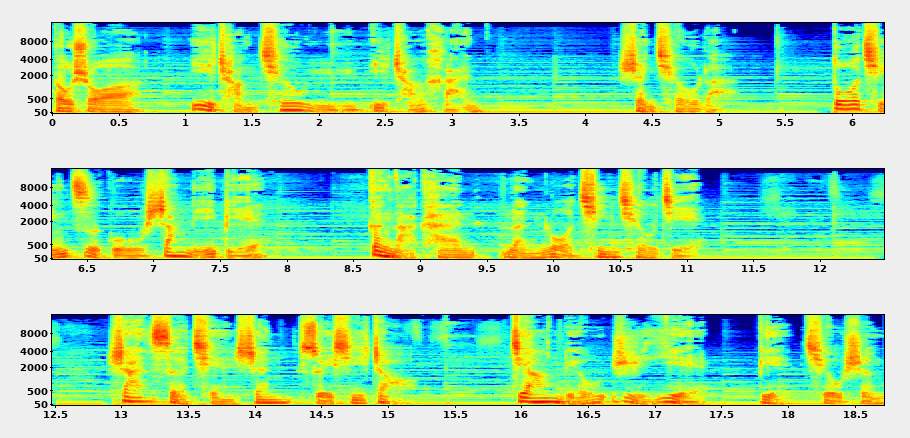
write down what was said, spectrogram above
都说一场秋雨一场寒，深秋了，多情自古伤离别，更哪堪冷落清秋节？山色浅深随夕照，江流日夜变秋声。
